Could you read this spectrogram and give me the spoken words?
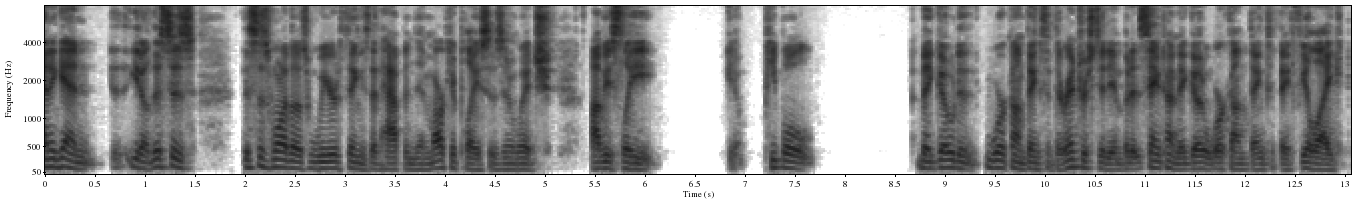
And again, you know, this is this is one of those weird things that happened in marketplaces in which obviously, you know, people they go to work on things that they're interested in, but at the same time they go to work on things that they feel like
